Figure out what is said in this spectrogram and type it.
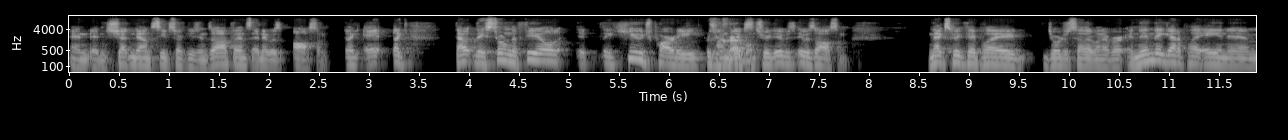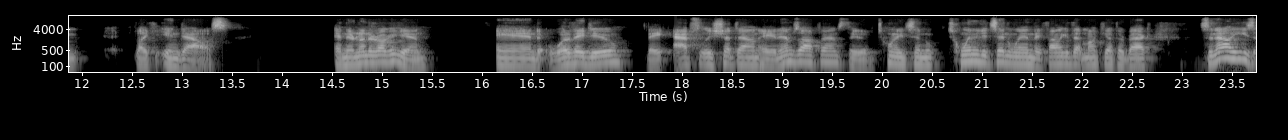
and, and shutting down Steve Sarkisian's offense, and it was awesome. Like it, like that, they stormed the field, it, a huge party on incredible. Dixon Street. It was it was awesome. Next week they play Georgia Southern, whatever, and then they got to play A and M, like in Dallas, and they're an underdog again. And what do they do? They absolutely shut down A and M's offense. They have 20 to 10, 20 to 10 win. They finally get that monkey off their back. So now he's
